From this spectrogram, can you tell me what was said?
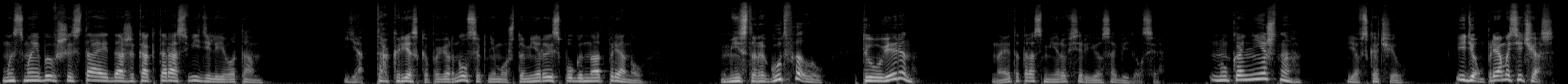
Мы с моей бывшей стаей даже как-то раз видели его там». Я так резко повернулся к нему, что Миро испуганно отпрянул. «Мистера Гудфеллоу? Ты уверен?» На этот раз Миро всерьез обиделся. «Ну, конечно!» Я вскочил. «Идем, прямо сейчас!»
